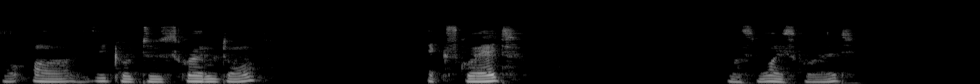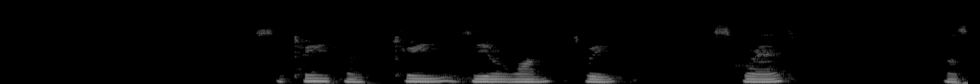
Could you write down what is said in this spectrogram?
So r is equal to square root of x squared plus y squared. So 3.3013 squared plus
